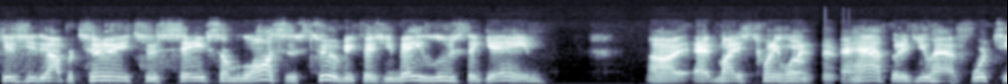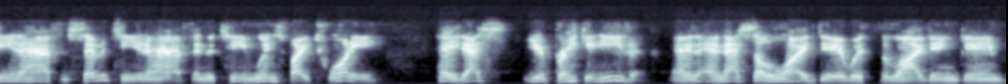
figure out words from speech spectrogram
gives you the opportunity to save some losses too, because you may lose the game uh, at minus 21 and a half. But if you have 14 and a half and 17 and a half and the team wins by 20, hey, that's you're breaking even. And, and that's the whole idea with the live in game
